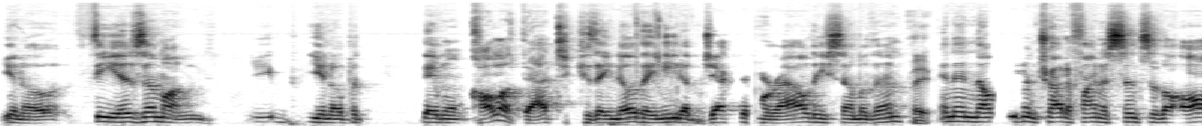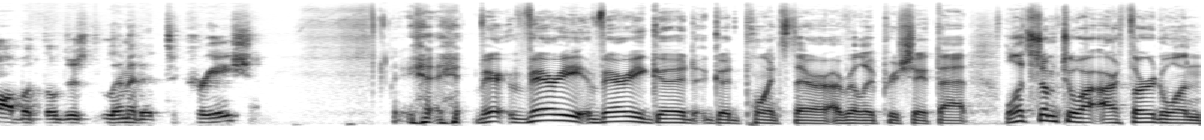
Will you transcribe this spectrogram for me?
you know theism on you know, but they won't call it that because they know they need objective morality. Some of them, right. and then they'll even try to find a sense of the all, but they'll just limit it to creation. Yeah, very, very, very good, good points there. I really appreciate that. Well, let's jump to our, our third one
